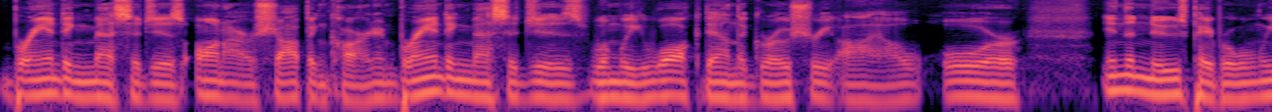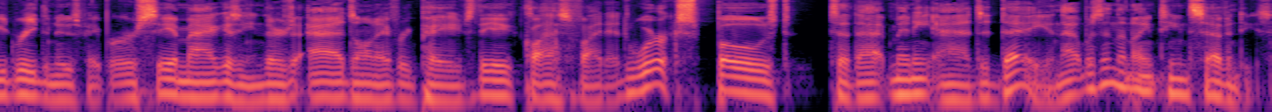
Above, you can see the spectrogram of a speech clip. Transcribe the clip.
branding messages on our shopping cart and branding messages when we walk down the grocery aisle or in the newspaper when we read the newspaper or see a magazine. There's ads on every page, the classified ads. We're exposed to that many ads a day, and that was in the 1970s.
